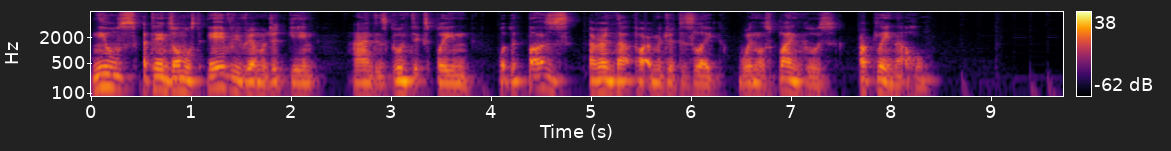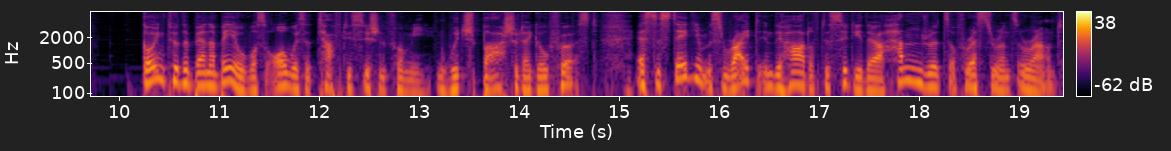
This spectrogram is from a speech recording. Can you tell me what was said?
Niels attends almost every Real Madrid game and is going to explain what the buzz around that part of Madrid is like when Los Blancos are playing at home. Going to the Bernabeu was always a tough decision for me. In which bar should I go first? As the stadium is right in the heart of the city, there are hundreds of restaurants around,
